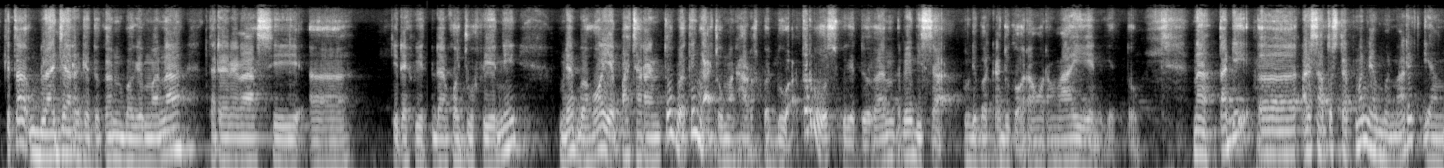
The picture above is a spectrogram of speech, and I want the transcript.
kita belajar gitu kan bagaimana dari relasi eh Cidevi dan Ko Juvi ini melihat bahwa ya pacaran itu berarti nggak cuma harus berdua terus begitu kan tapi bisa melibatkan juga orang-orang lain gitu. Nah tadi eh, ada satu statement yang menarik yang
